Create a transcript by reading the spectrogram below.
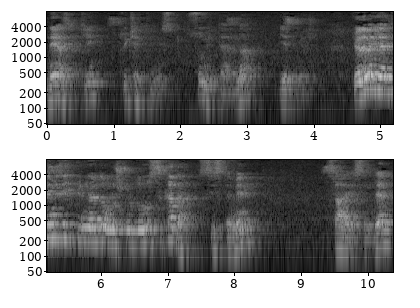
ne yazık ki tükettiğimiz su miktarına yetmiyor. Göreve geldiğimiz ilk günlerde oluşturduğumuz SCADA sistemi sayesinde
